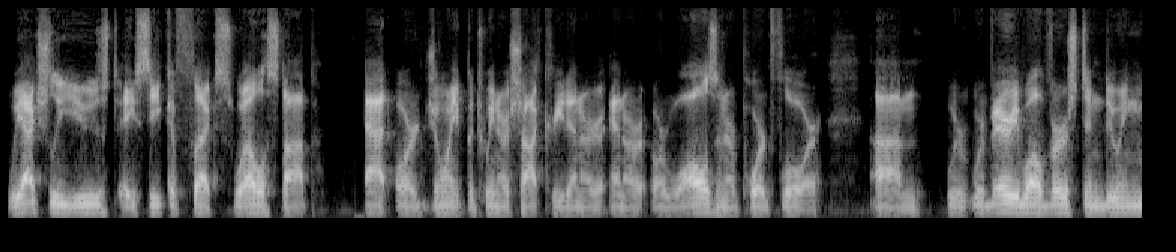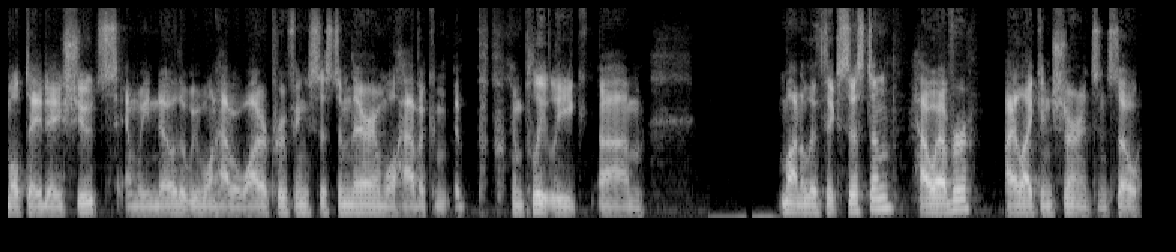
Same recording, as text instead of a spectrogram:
we actually used a Sikaflex swell stop at our joint between our shotcrete and our and our, our walls and our poured floor. Um, we're, we're very well versed in doing multi-day shoots, and we know that we won't have a waterproofing system there, and we'll have a, com- a completely um, monolithic system. However, I like insurance, and so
